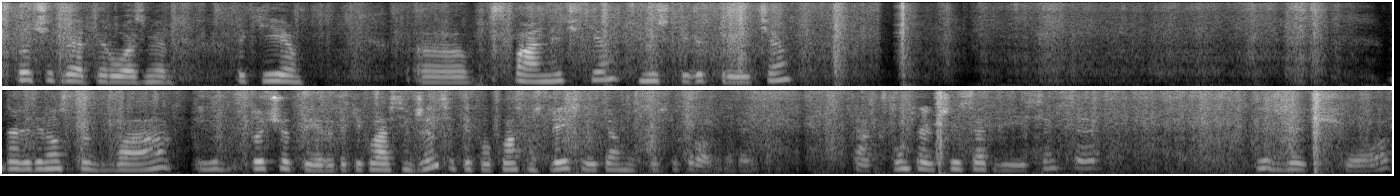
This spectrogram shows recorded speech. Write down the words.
104 розмір. Такі е, спальнички, ніжки відкриті. Далі 92 і 104. Такі класні джинси, типу класно стрейчі, витягнуться сукровники. Так, комплект 68 сет. Піджачок.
